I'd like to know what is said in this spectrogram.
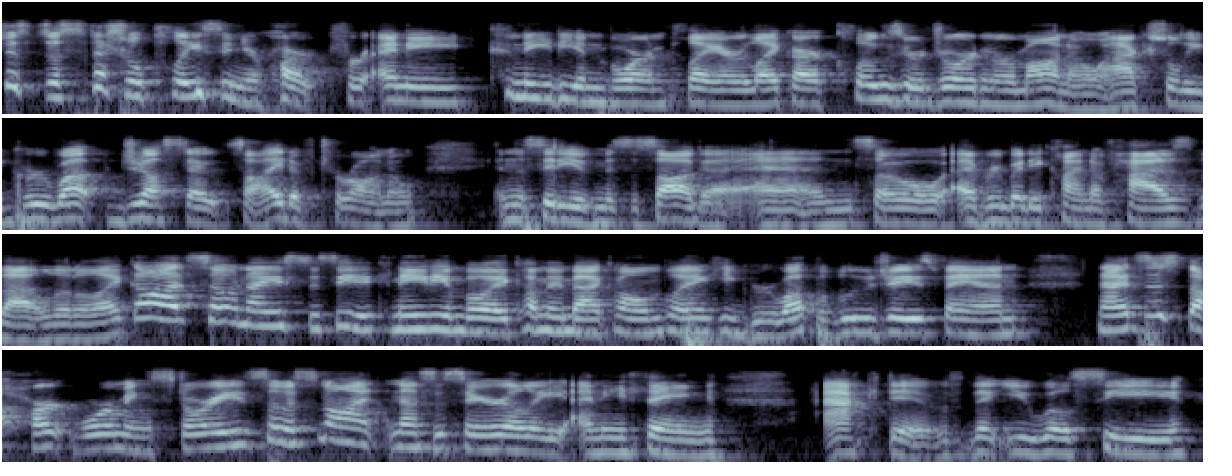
just a special place in your heart for any Canadian born player like our closer Jordan Romano actually grew up just outside of Toronto in the city of Mississauga. And so everybody kind of has that little like oh it's so nice to see a Canadian boy coming back home playing. He grew up a Blue Jays fan. Now it's just the heartwarming stories so it's not necessarily anything active that you will see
